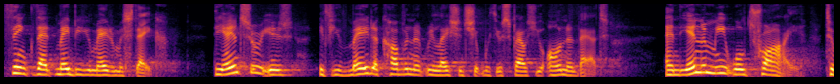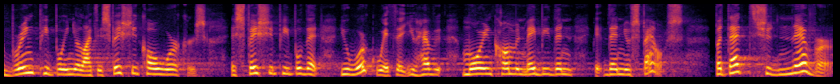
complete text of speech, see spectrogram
think that maybe you made a mistake. The answer is if you've made a covenant relationship with your spouse, you honor that. And the enemy will try to bring people in your life, especially co workers, especially people that you work with, that you have more in common maybe than, than your spouse. But that should never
